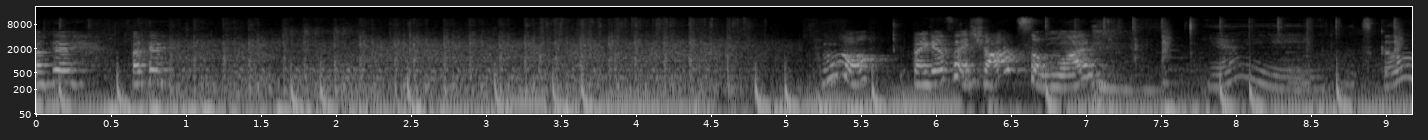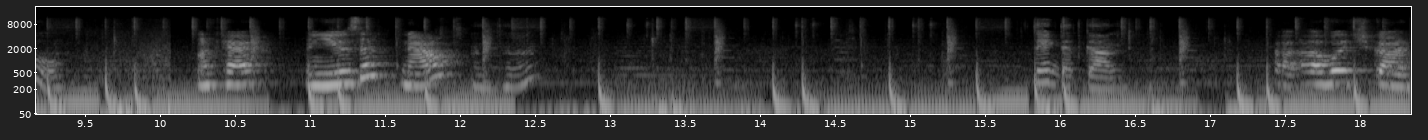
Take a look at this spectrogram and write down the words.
Okay, okay. Oh, I guess I shot someone. Yay, let's go. Okay, and use it now? Mm-hmm. Take that gun. Uh, uh, which gun?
